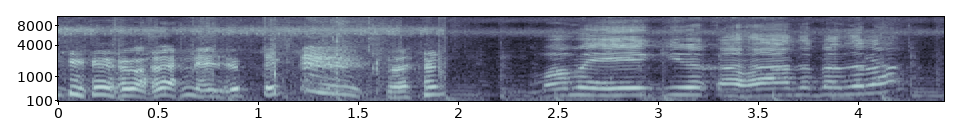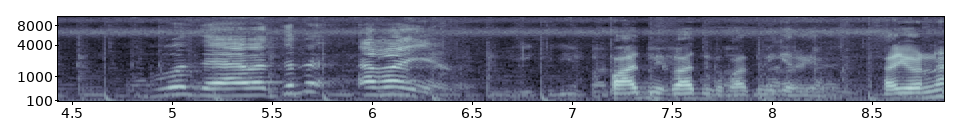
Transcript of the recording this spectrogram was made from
මම ඒ කිව කසාද බැඳලා උඹ දෑවැත්තට ඇරයි යනවා. පාත්මි පාත්මි පාත්මි කරගෙන. හරි ඔන්න.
